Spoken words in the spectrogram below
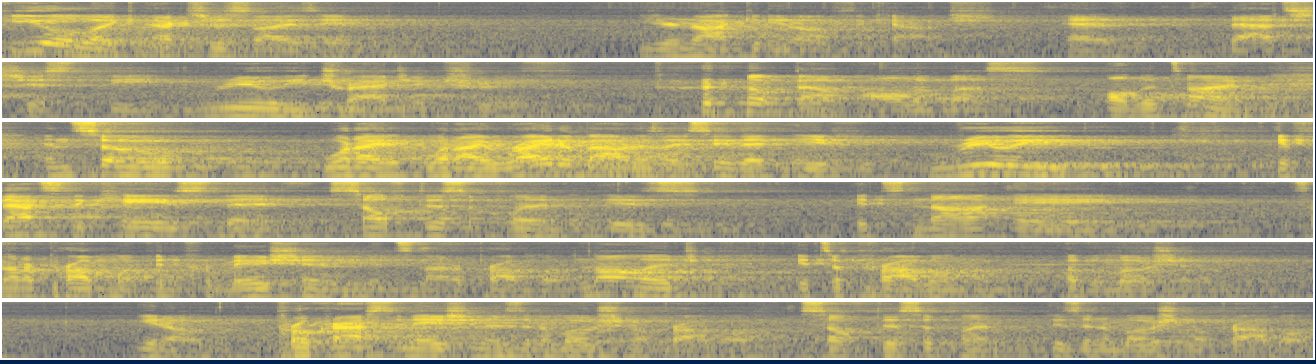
feel like exercising, you're not getting off the couch. And that's just the really tragic truth about all of us all the time. And so what I what I write about is I say that if really if that's the case, then self-discipline is it's not a it's not a problem of information, it's not a problem of knowledge, it's a problem of emotion. You know, procrastination is an emotional problem, self-discipline is an emotional problem,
